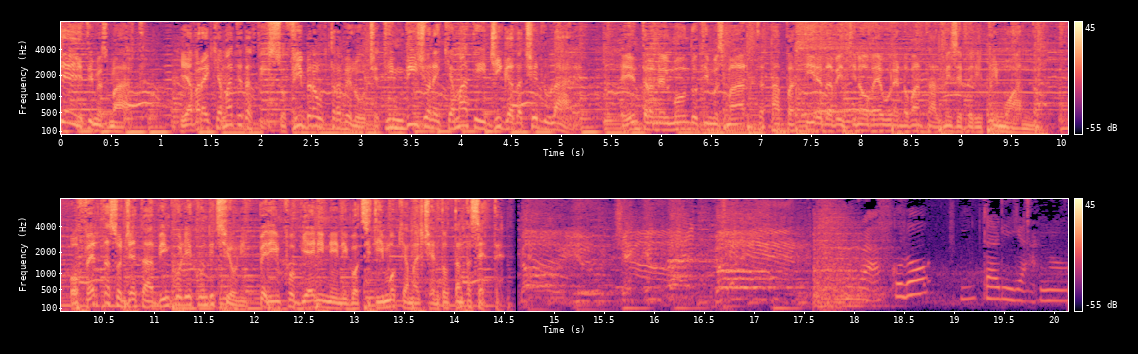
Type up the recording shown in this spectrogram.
Scegli Team Smart e avrai chiamate da fisso, fibra ultraveloce, Team Vision e chiamate giga da cellulare. Entra nel mondo Team Smart a partire da 29,90 euro al mese per il primo anno. Offerta soggetta a vincoli e condizioni. Per info vieni nei negozi Team o chiama il 187. Miracolo italiano.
